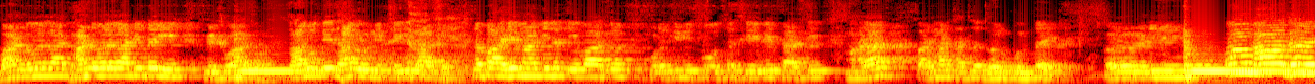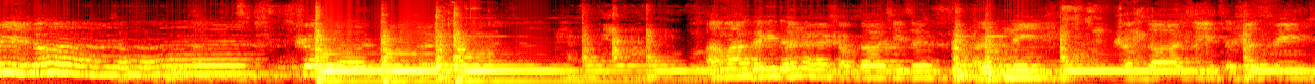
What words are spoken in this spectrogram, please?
भांडवल गाठ भांडवल गाठी तरी विश्वास. झालो ते झालो निश्चयी वास. न पाहे मागील ते वास. पुढती सोस सेवे तासी महाराज परमार्थातलं धन कोणतं आहे? माघारी धन शब्दाचीच. रत्ने शब्दाचीच शस्त्री.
